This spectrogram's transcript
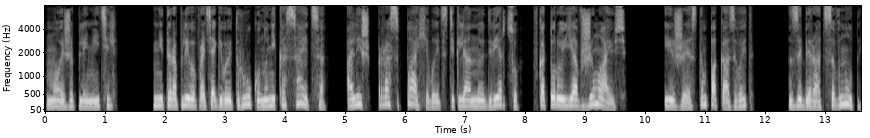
Мой же пленитель неторопливо протягивает руку, но не касается, а лишь распахивает стеклянную дверцу в которую я вжимаюсь, и жестом показывает забираться внутрь.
